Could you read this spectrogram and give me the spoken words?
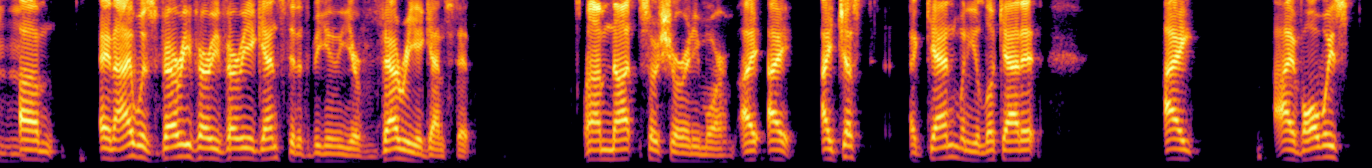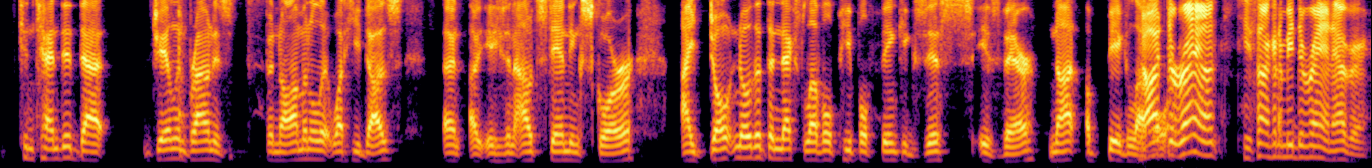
Mhm. Um, and I was very, very, very against it at the beginning of the year. Very against it. I'm not so sure anymore. I, I, I just, again, when you look at it, I, I've always contended that Jaylen Brown is phenomenal at what he does, and uh, he's an outstanding scorer. I don't know that the next level people think exists is there. Not a big level. Not Durant. He's not going to be Durant ever.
